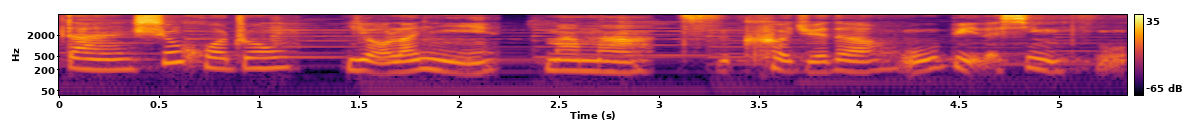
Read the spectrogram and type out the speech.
但生活中有了你，妈妈此刻觉得无比的幸福。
